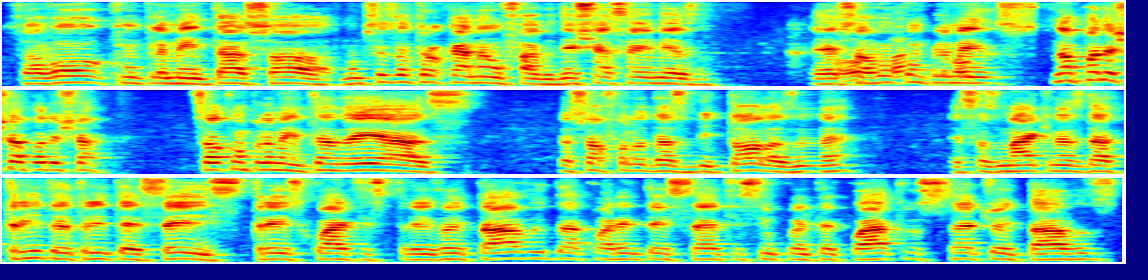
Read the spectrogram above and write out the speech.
Só vou complementar, só. Não precisa trocar, não, Fábio, deixa essa aí mesmo. É, só vou complementar. Não, pode deixar, pode deixar. Só complementando aí as. O pessoal falou das bitolas, né? Essas máquinas da 30 e 36, 3 quartos e 3 oitavos, e da 47 e 54, 7 oitavos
